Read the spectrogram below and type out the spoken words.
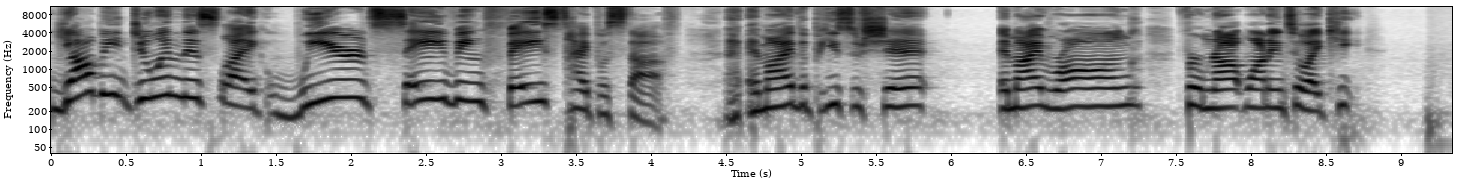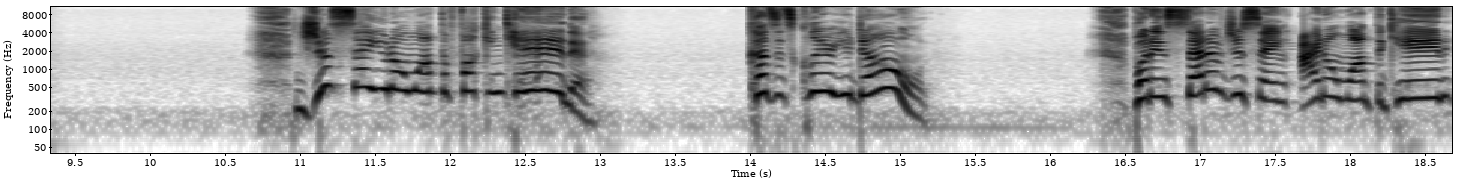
y'all be doing this, like, weird saving face type of stuff. Am I the piece of shit? Am I wrong for not wanting to, like, keep. Just say you don't want the fucking kid. Because it's clear you don't. But instead of just saying, I don't want the kid,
